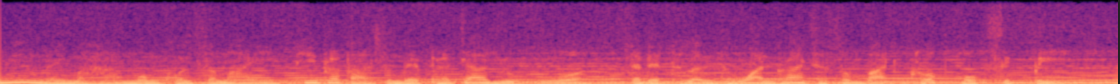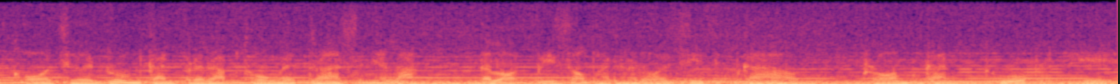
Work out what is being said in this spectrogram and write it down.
เนื่องในมหามงคลสมัยที่พระบาทสมเด็จพระเจ้าอยู่หัวเสด็จเถลิงถวัลย์ราชสมบัติครบ 60 ปี ขอเชิญร่วมกันประดับธงและตราสัญลักษณ์ ตลอดปี 2549 พร้อมกันทั่วประเทศ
